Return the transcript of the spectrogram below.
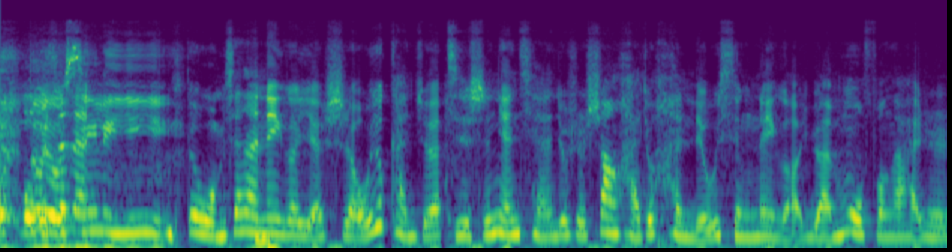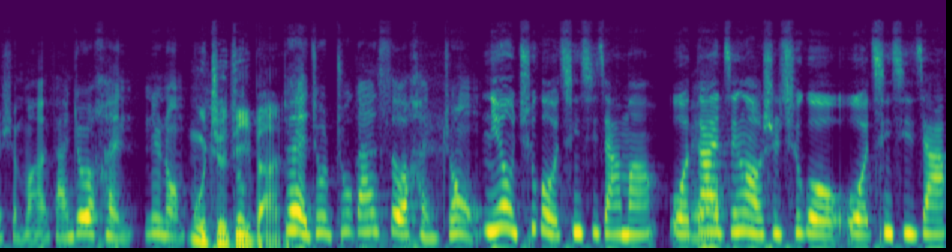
都有心理阴影。对我们现在那个也是，我就感觉几十年前就是上海就很流行那个原木风啊，还是什么，反正就是很那种木质地。板对，就是猪肝色很重。你有去过我亲戚家吗？我带金老师去过我亲戚家，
